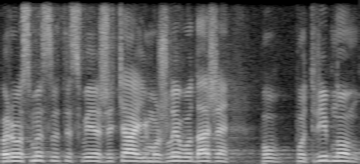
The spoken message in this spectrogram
переосмислити своє життя і, можливо, навіть потрібно.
